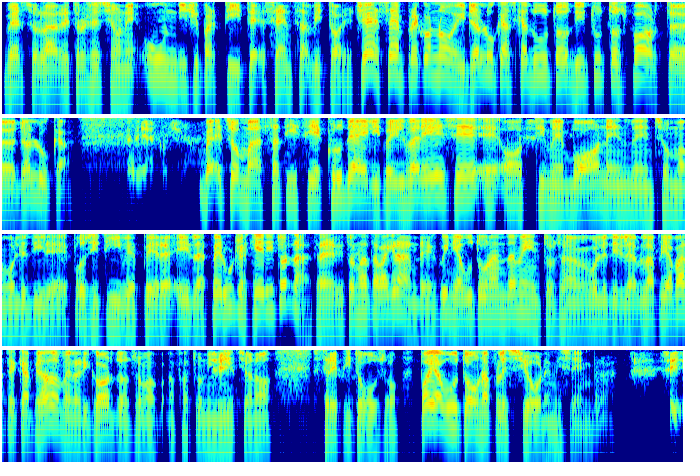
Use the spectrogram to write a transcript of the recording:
verso la retrocessione, 11 partite senza vittoria. C'è sempre con noi Gianluca Scaduto di Tutto Sport. Gianluca. Rieccoci. Beh, insomma, statistiche crudeli per il Varese, ottime, buone, insomma, voglio dire, positive per il Perugia che è ritornata, è ritornata alla grande, quindi ha avuto un andamento, cioè, voglio dire, la, la, prima parte del campionato me la ricordo, insomma, ha fatto un inizio no? strepitoso, poi ha avuto una flessione, mi sembra. Sì,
